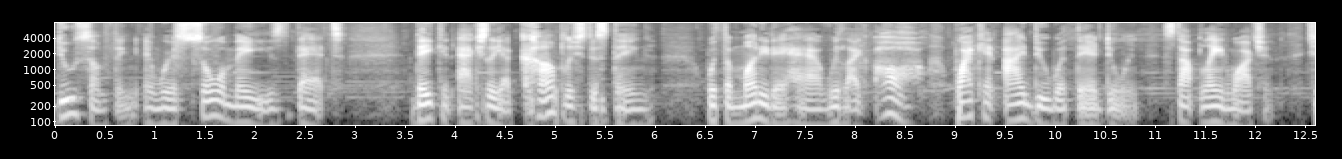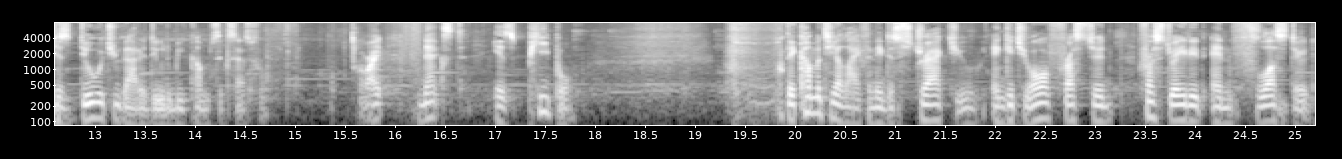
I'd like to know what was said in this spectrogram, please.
do something and we're so amazed that they can actually accomplish this thing with the money they have, we're like, oh, why can't I do what they're doing? Stop lane watching. Just do what you got to do to become successful. All right. Next is people. They come into your life and they distract you and get you all frustrated, frustrated and flustered.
